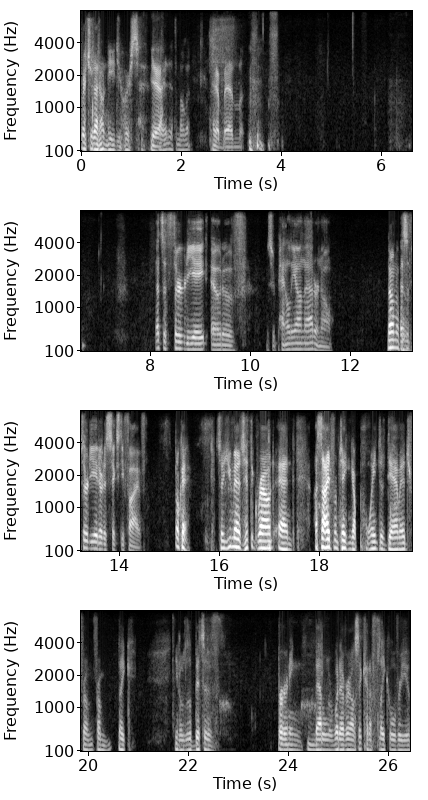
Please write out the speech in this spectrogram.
richard i don't need yours Yeah, right at the moment I got bad luck. That's a 38 out of. Is there penalty on that or no? no no That's a 38 out of 65. Okay, so you managed to hit the ground, and aside from taking a point of damage from from like, you know, little bits of burning metal or whatever else that kind of flake over you,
